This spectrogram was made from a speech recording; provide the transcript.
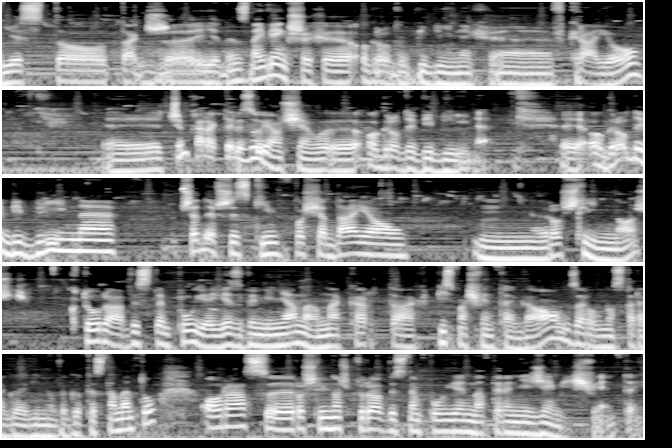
Jest to także jeden z największych ogrodów biblijnych w kraju. Czym charakteryzują się ogrody biblijne? Ogrody biblijne przede wszystkim posiadają roślinność, która występuje, jest wymieniana na kartach Pisma Świętego, zarówno Starego, jak i Nowego Testamentu, oraz e, roślinność, która występuje na terenie Ziemi Świętej.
